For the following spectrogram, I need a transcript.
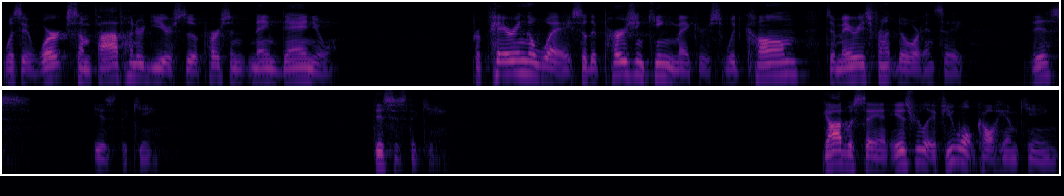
was at work some 500 years through a person named Daniel, preparing a way so that Persian kingmakers would come to Mary's front door and say, This is the king. This is the king. God was saying, Israel, if you won't call him king,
